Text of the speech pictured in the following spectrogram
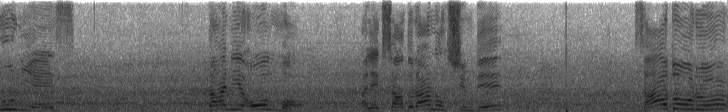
Nunez. Dani Olmo. Alexander Arnold şimdi. Sağa doğru.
